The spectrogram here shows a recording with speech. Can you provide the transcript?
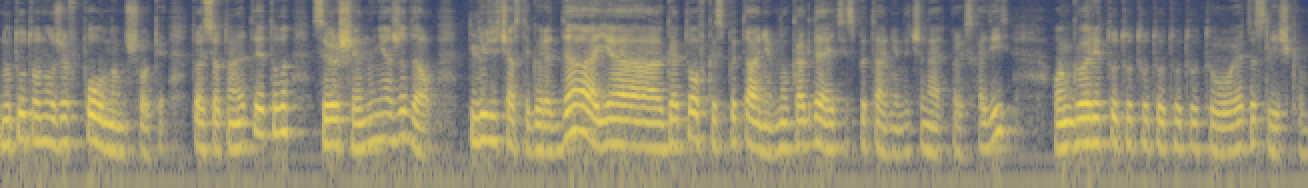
ну тут он уже в полном шоке. То есть вот он этого совершенно не ожидал. Люди часто говорят, да, я готов к испытаниям, но когда эти испытания начинают происходить, он говорит, ту-ту-ту-ту-ту-ту, это слишком.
